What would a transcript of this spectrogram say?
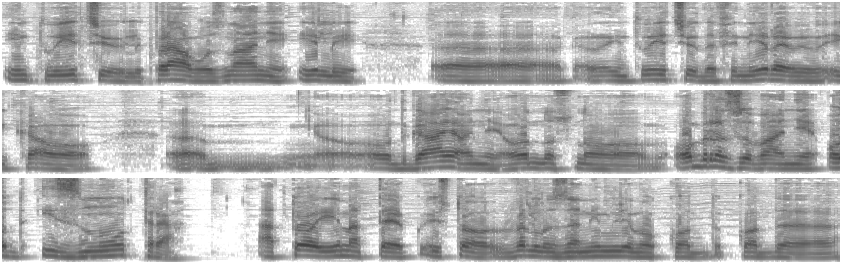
intuiciju ili pravo znanje ili e, intuiciju definiraju i kao em, odgajanje, odnosno obrazovanje od iznutra, a to imate isto vrlo zanimljivo kod, kod e,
